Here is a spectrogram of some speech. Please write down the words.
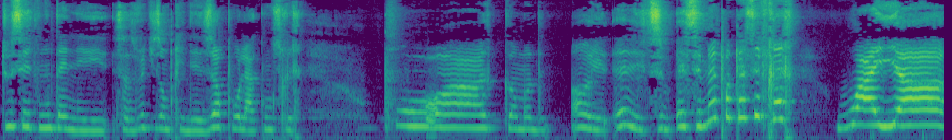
toute cette montagne et ça se voit qu'ils ont pris des heures pour la construire. Pouah, comment... Oh, elle, elle, s'est même pas cassée, frère. Waya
